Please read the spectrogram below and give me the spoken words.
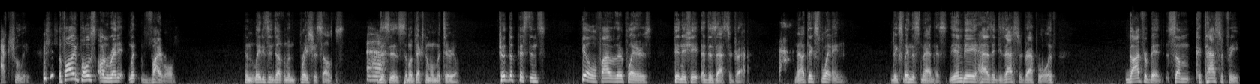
Actually, the following post on Reddit went viral. And ladies and gentlemen, brace yourselves. Uh, this is some objectionable material. Should the Pistons kill five of their players to initiate a disaster draft? Now, to explain, to explain this madness, the NBA has a disaster draft rule. If, God forbid, some catastrophe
